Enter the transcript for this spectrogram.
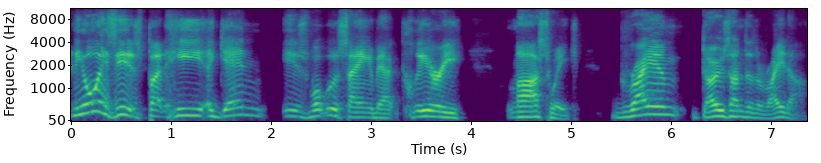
And he always is, but he, again, is what we were saying about Cleary last week. Graham goes under the radar.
